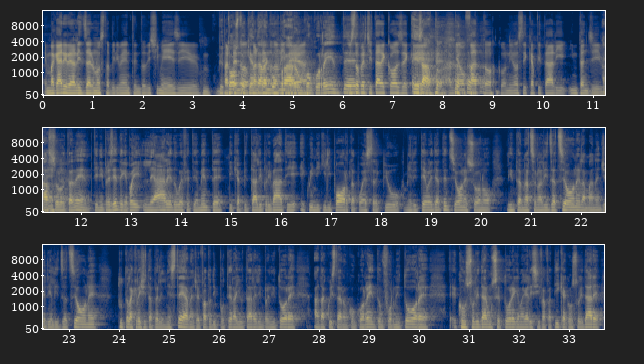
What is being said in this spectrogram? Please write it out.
e magari realizzare uno stabilimento in 12 mesi piuttosto partendo, che andare a comprare un concorrente. Giusto per citare cose che esatto. abbiamo fatto con i nostri capitali intangibili. Assolutamente. Tieni presente che poi le aree dove effettivamente i capitali privati e quindi chi li porta può essere più meritevole di attenzione sono l'internazionalizzazione la managerializzazione tutta la crescita per l'inesterna, cioè il fatto di poter aiutare l'imprenditore ad acquistare un concorrente, un fornitore, eh, consolidare un settore che magari si fa fatica a consolidare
